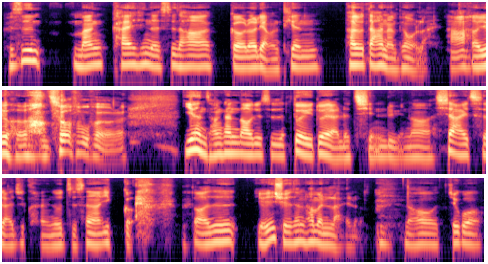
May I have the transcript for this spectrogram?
可是蛮开心的是，她隔了两天，她就带她男朋友来，然啊后，又和好，做复合了，也很常看到就是对一对来的情侣，那下一次来就可能就只剩下一个，对吧、就是有些学生他们来了，然后结果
